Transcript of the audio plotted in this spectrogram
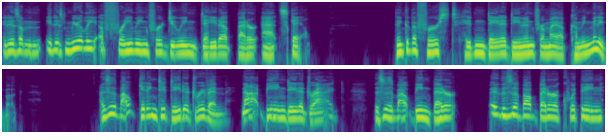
It is a it is merely a framing for doing data better at scale. Think of the first hidden data demon from my upcoming mini book. This is about getting to data driven, not being data dragged. This is about being better. Eh, this is about better equipping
